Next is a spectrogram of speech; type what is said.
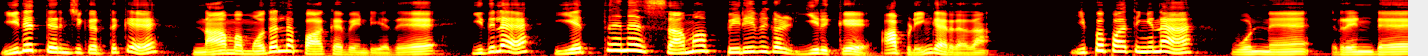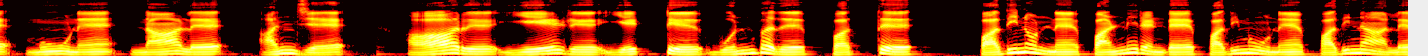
இதை தெரிஞ்சுக்கிறதுக்கு நாம் முதல்ல பார்க்க வேண்டியது இதில் எத்தனை சம பிரிவுகள் இருக்குது அப்படிங்கிறத தான். இப்போ பார்த்தீங்கன்னா ஒன்று ரெண்டு மூணு நாலு அஞ்சு ஆறு ஏழு எட்டு ஒன்பது பத்து பதினொன்று பன்னிரெண்டு பதிமூணு பதினாலு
